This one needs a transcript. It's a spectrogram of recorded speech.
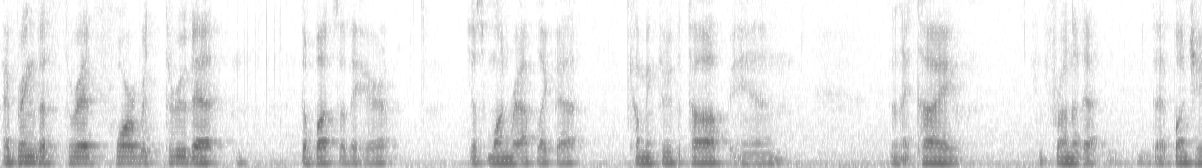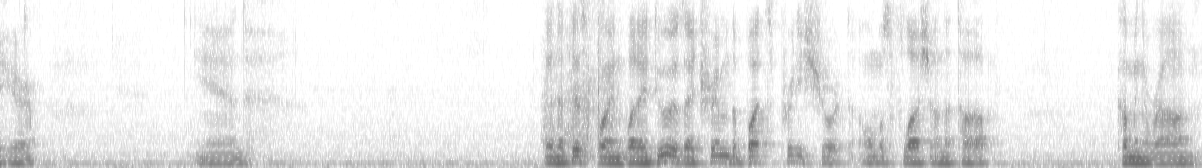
I bring the thread forward through that, the butts of the hair, just one wrap like that, coming through the top and then I tie in front of that, that bunch of hair. And then at this point, what I do is I trim the butts pretty short, almost flush on the top, coming around,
